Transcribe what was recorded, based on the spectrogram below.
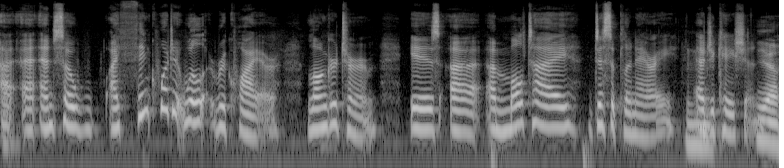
uh, and so I think what it will require longer term is a, a multidisciplinary mm-hmm. education. Yeah.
